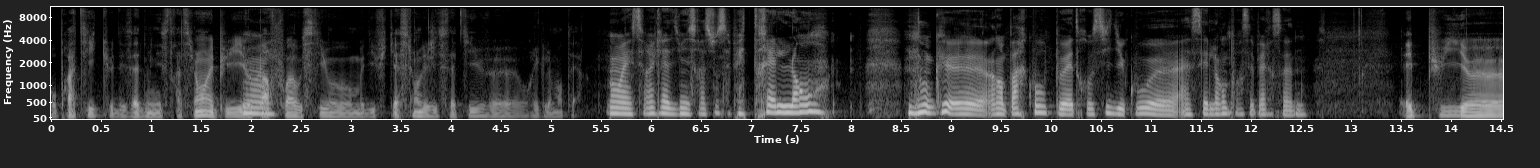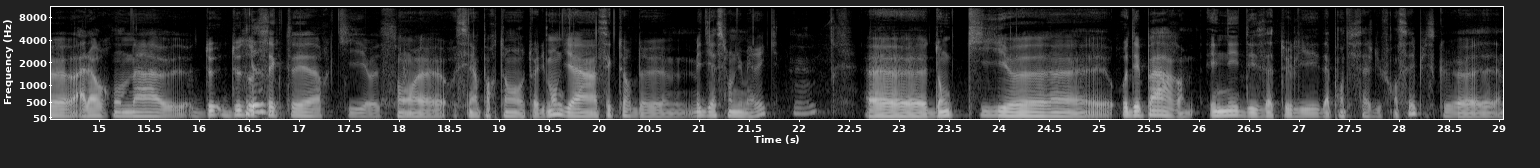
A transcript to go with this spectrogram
aux pratiques des administrations et puis parfois aussi aux modifications législatives ou réglementaires. Ouais, c'est vrai que l'administration, ça peut être très lent. Donc, un parcours peut être aussi, du coup, assez lent pour ces personnes. Et puis, euh, alors, on a euh, deux, autres secteurs qui euh, sont aussi importants au toit du monde. Il y a un secteur de médiation numérique, mmh. Donc qui, au départ, est né des ateliers d'apprentissage du français, puisque voilà,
